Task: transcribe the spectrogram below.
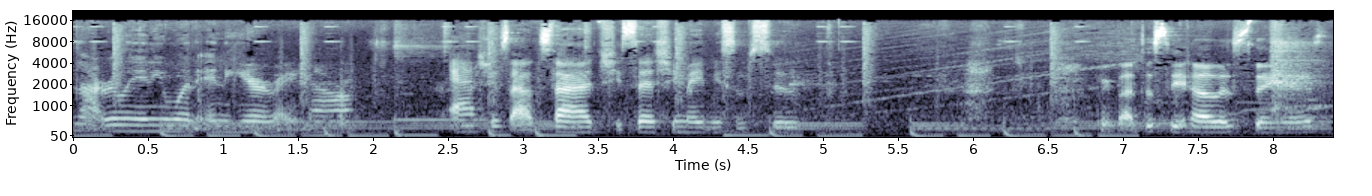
not really anyone in here right now. Ash is outside. She says she made me some soup. We're about to see how this thing is.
